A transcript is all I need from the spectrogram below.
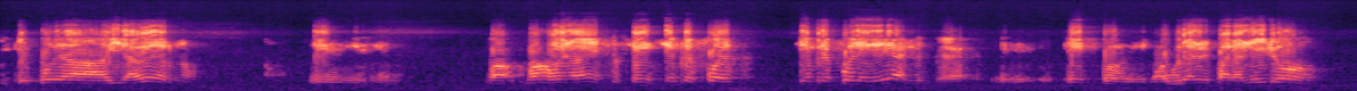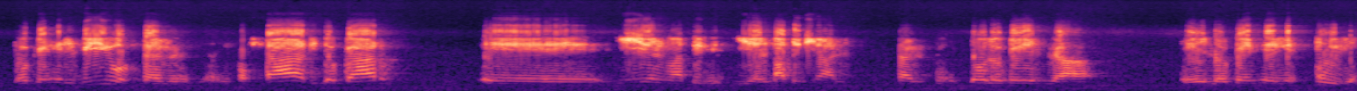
y que pueda ir a vernos. Eh, más, o menos eso, siempre fue siempre fue la idea, eh, eso, de el paralelo, lo que es el vivo, o sea, el, ensayar y tocar, eh, y, el y el material, todo lo que es la eh, lo que es el estudio.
